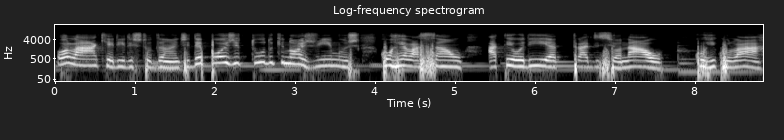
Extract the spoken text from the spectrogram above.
Olá, querido estudante. Depois de tudo que nós vimos com relação à teoria tradicional curricular,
